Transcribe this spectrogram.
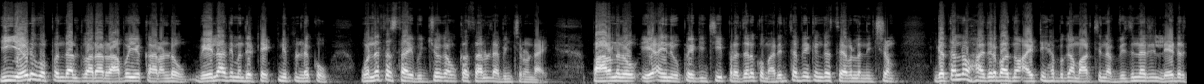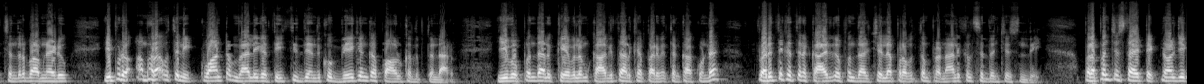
ఈ ఏడు ఒప్పందాల ద్వారా రాబోయే కాలంలో వేలాది మంది టెక్ నిపుణులకు ఉన్నత స్థాయి ఉద్యోగ అవకాశాలు లభించనున్నాయి. పాలనలో ఏఐని ఉపయోగించి ప్రజలకు మరింత వేగంగా సేవలందించడం గతంలో హైదరాబాద్ను ఐటీ హబ్గా మార్చిన విజనరీ లీడర్ చంద్రబాబు నాయుడు ఇప్పుడు అమరావతిని క్వాంటం వ్యాలీగా తీర్చిదిద్దేందుకు వేగంగా పావులు కదుపుతున్నారు. ఈ ఒప్పందాలు కేవలం కాగితాలకే పరిమితం కాకుండా త్వరితగతిన కార్యరూపం దాల్చేలా ప్రభుత్వం ప్రణాళికలు సిద్ధం చేసింది. ప్రపంచ స్థాయి టెక్నాలజీ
